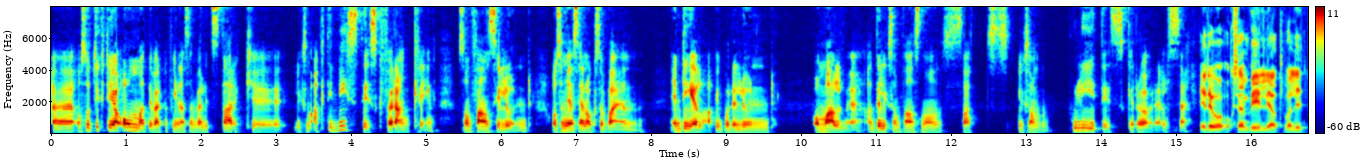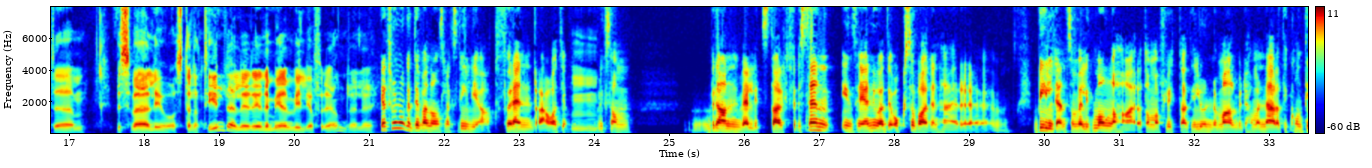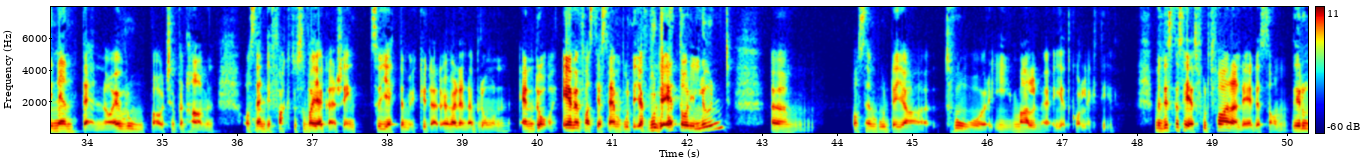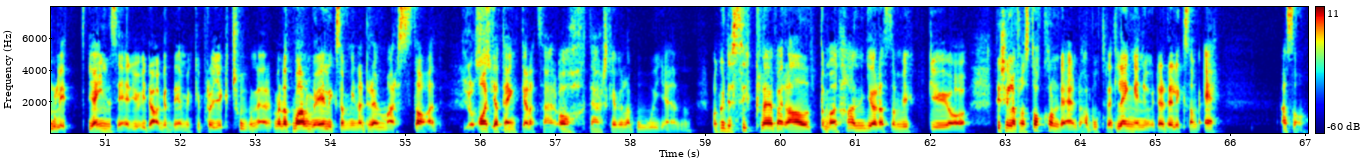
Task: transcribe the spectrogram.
Uh, och så tyckte jag om att det verkar finnas en väldigt stark uh, liksom aktivistisk förankring som fanns i Lund och som jag sen också var en, en del av i både Lund och Malmö. Att det liksom fanns någon sorts liksom, politisk rörelse. Är det också en vilja att vara lite mm, besvärlig och ställa till det eller är det mer en vilja att förändra? Eller? Jag tror nog att det var någon slags vilja att förändra och att jag mm. liksom brann väldigt starkt för det. Sen inser jag nu att det också var den här eh, bilden som väldigt många har att om man flyttar till Lund och Malmö då har man nära till kontinenten och Europa och Köpenhamn. Och sen de facto så var jag kanske inte så jättemycket där över den där bron ändå. Även fast jag sen bodde, jag bodde ett år i Lund um, och sen bodde jag två år i Malmö i ett kollektiv. Men det ska sägas fortfarande är det som, det är roligt jag inser ju idag att det är mycket projektioner, men att Malmö är liksom mina drömmars stad. Yes. Och att jag tänker att så här, åh, där ska jag vilja bo igen. Man kunde cykla överallt och man hann göra så mycket. Och, till skillnad från Stockholm där jag ändå har bott rätt länge nu, där det liksom är... Alltså,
